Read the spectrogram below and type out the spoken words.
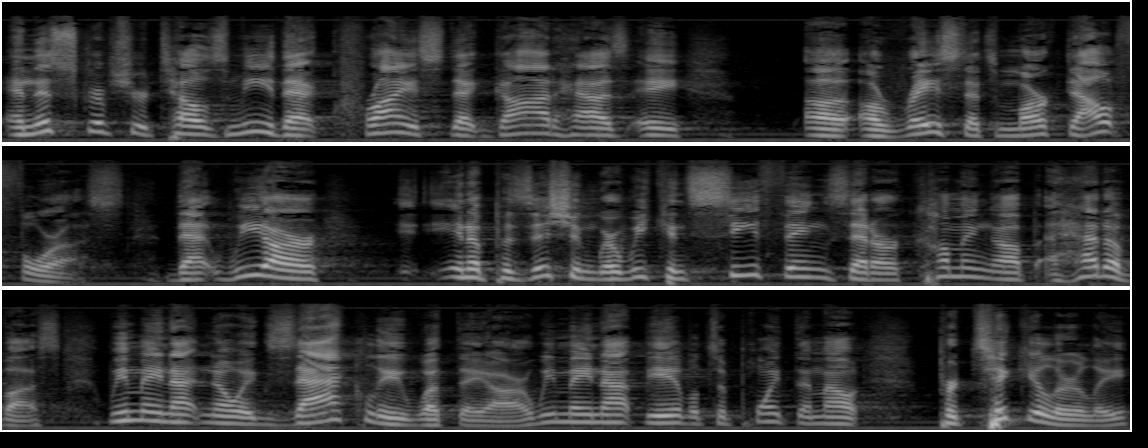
And this scripture tells me that Christ, that God has a, a, a race that's marked out for us, that we are in a position where we can see things that are coming up ahead of us. We may not know exactly what they are. We may not be able to point them out particularly,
